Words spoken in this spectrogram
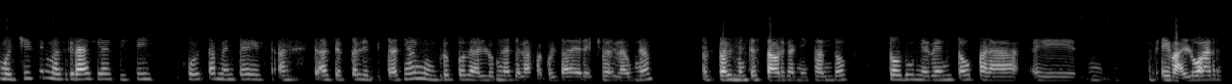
Muchísimas gracias. Y sí, justamente acepto la invitación. Un grupo de alumnas de la Facultad de Derecho de la UNAM actualmente está organizando todo un evento para eh, evaluar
